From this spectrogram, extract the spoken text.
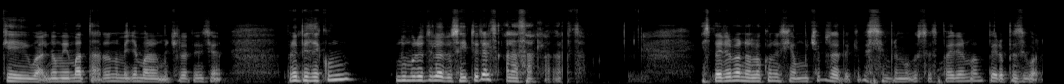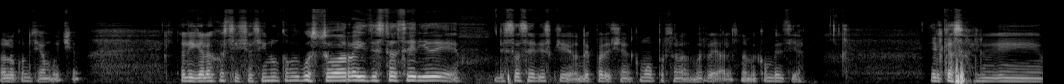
que igual no me mataron, no me llamaron mucho la atención. Pero empecé con números de las dos editoriales al azar, la verdad. Spider-Man no lo conocía mucho, a pesar de que pues, siempre me gustó Spider-Man, pero pues igual no lo conocía mucho. La Liga de la Justicia sí nunca me gustó a raíz de esta serie de, de estas series que donde parecían como personas muy reales, no me convencía. El caso, eh,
